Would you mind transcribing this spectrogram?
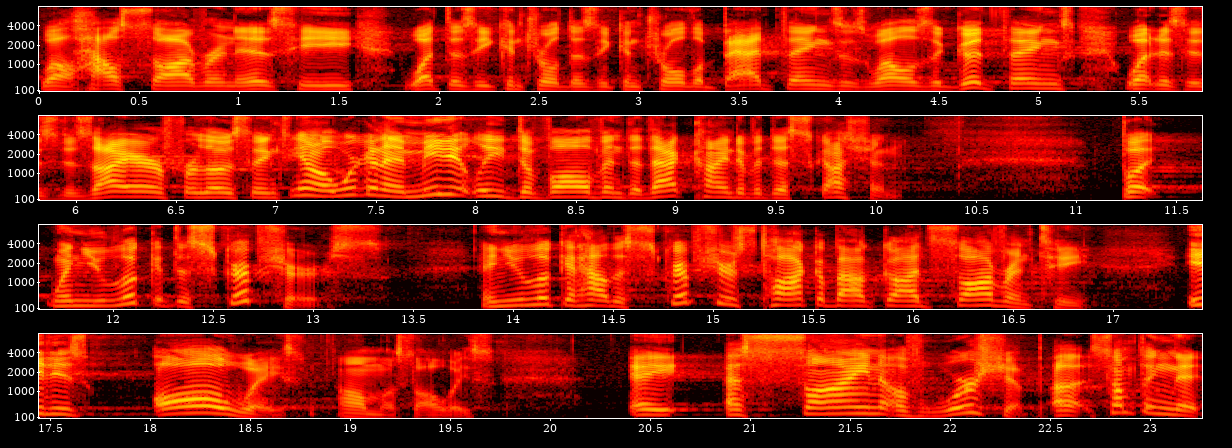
well, how sovereign is he? What does he control? Does he control the bad things as well as the good things? What is his desire for those things? You know, we're going to immediately devolve into that kind of a discussion. But when you look at the scriptures and you look at how the scriptures talk about God's sovereignty, it is always, almost always, a, a sign of worship, uh, something that,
